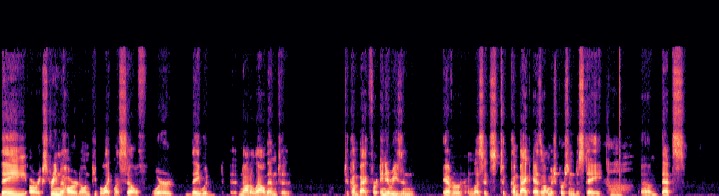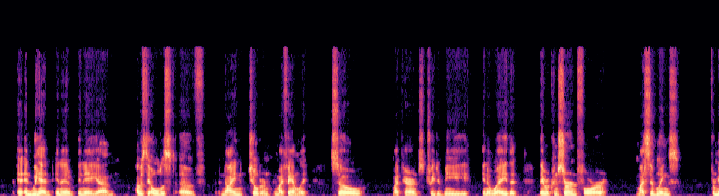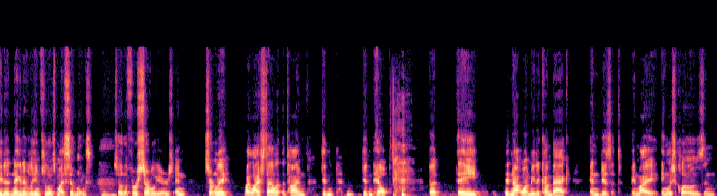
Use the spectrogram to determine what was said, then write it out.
they are extremely hard on people like myself, where they would not allow them to to come back for any reason ever, unless it's to come back as an Amish person to stay. Oh. Um, that's and, and, we had in a in a um, I was the oldest of nine children in my family, so my parents treated me in a way that they were concerned for my siblings, for me to negatively influence my siblings. Hmm. So the first several years, and certainly my lifestyle at the time didn't didn't help, but they did not want me to come back and visit in my English clothes and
